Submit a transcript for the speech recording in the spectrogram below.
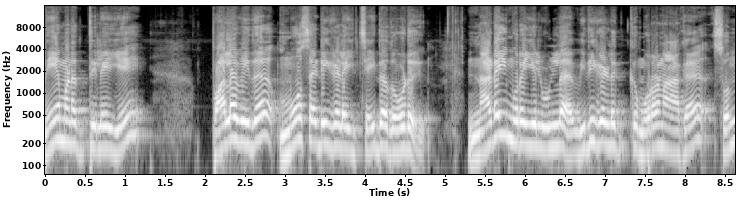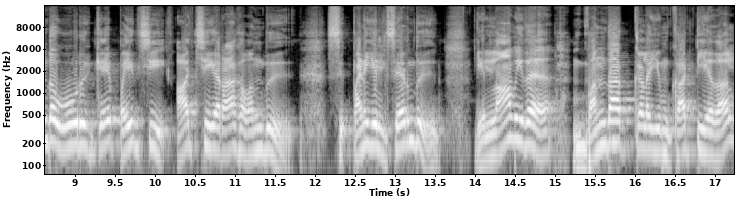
நியமனத்திலேயே பலவித மோசடிகளை செய்ததோடு நடைமுறையில் உள்ள விதிகளுக்கு முரணாக சொந்த ஊருக்கே பயிற்சி ஆட்சியராக வந்து பணியில் சேர்ந்து எல்லாவித பந்தாக்களையும் காட்டியதால்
